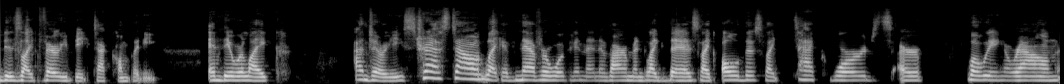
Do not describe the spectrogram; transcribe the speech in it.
this like very big tech company. And they were like, I'm very stressed out. Like I've never worked in an environment like this. Like all this like tech words are flowing around,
